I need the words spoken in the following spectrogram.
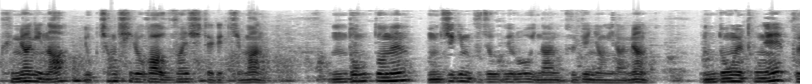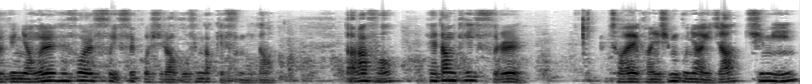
금연이나 욕창 치료가 우선시 되겠지만 운동 또는 움직임 부족으로 인한 불균형이라면 운동을 통해 불균형을 해소할 수 있을 것이라고 생각했습니다. 따라서 해당 케이스를 저의 관심 분야이자 취미인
